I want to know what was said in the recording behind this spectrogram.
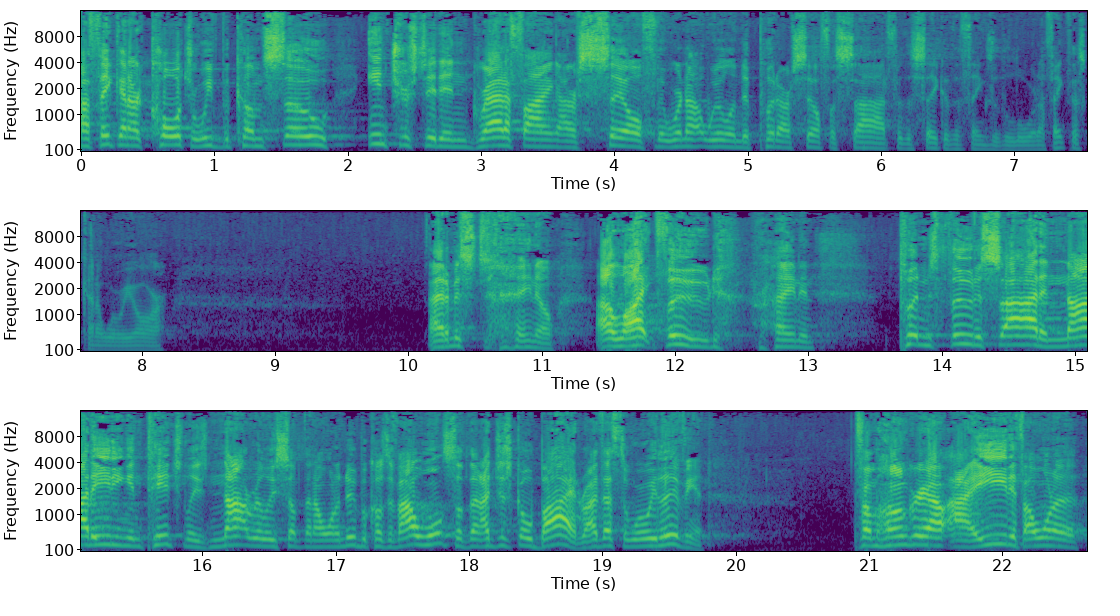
I think in our culture we've become so interested in gratifying ourselves that we're not willing to put ourselves aside for the sake of the things of the Lord. I think that's kind of where we are. Adam is, you know, I like food, right? And putting food aside and not eating intentionally is not really something I want to do because if I want something, I just go buy it, right? That's the world we live in. If I'm hungry, I, I eat. If I want to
